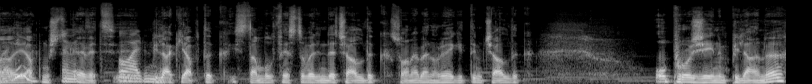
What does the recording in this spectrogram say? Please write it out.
Onunla değil mi? yapmıştık evet. O Ee, albümde. Plak yaptık. İstanbul Festivali'nde çaldık. Sonra ben oraya gittim çaldık. O projenin planı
